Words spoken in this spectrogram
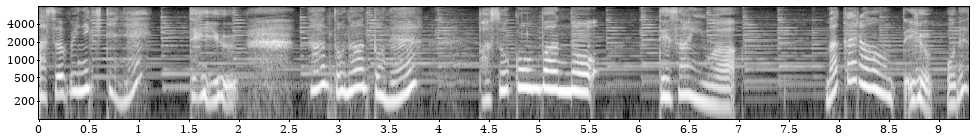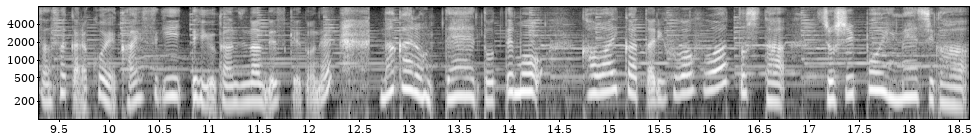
遊びに来てねっていうなんとなんとねパソコン版のデザインはマカロンっていうお姉さんさっきから声変えすぎっていう感じなんですけどね。マカロンってとっても可愛かったりふわふわっとした女子っぽいイメージが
